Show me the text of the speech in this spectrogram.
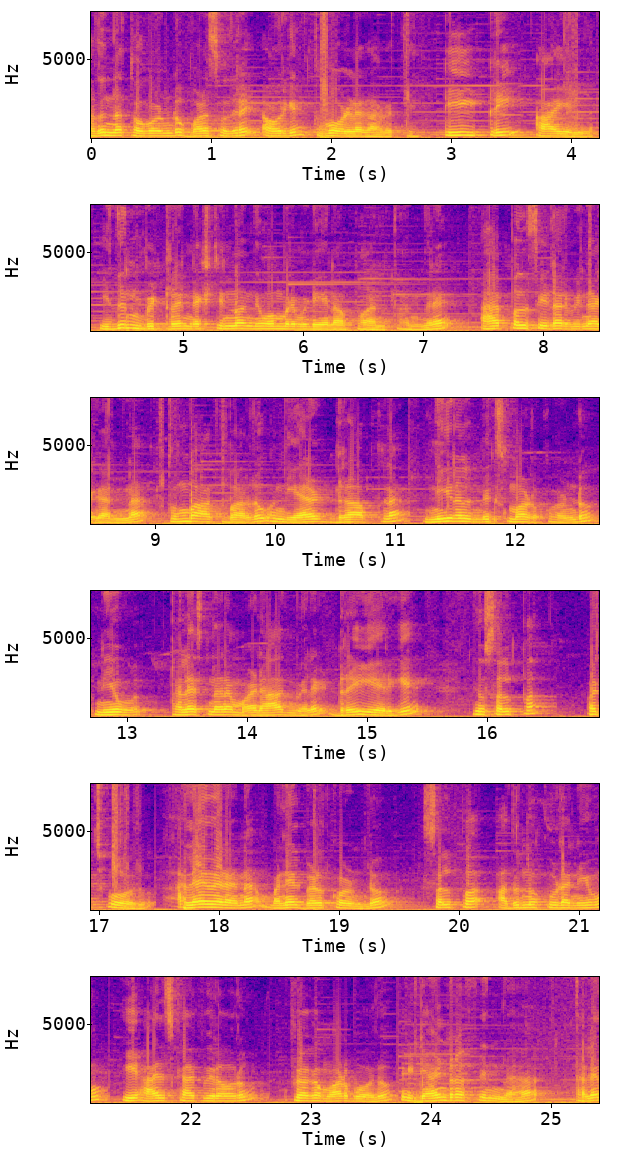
ಅದನ್ನು ತಗೊಂಡು ಬಳಸಿದ್ರೆ ಅವ್ರಿಗೆ ತುಂಬ ಒಳ್ಳೆಯದಾಗುತ್ತೆ ಟೀ ಟ್ರೀ ಆಯಿಲ್. ಇದನ್ನು ಬಿಟ್ಟರೆ ನೆಕ್ಸ್ಟ್ ಇನ್ನೊಂದು ಹೋಮ್ ರೆಮಿಡಿ ಏನಪ್ಪ ಅಂತಂದರೆ ಆ್ಯಪಲ್ ಸೀಡರ್ ವಿನೆಗರ್ನ ತುಂಬ ಹಾಕಬಾರ್ದು. ಒಂದು ಎರಡು ಡ್ರಾಪ್ನ ನೀರಲ್ಲಿ ಮಿಕ್ಸ್ ಮಾಡಿಕೊಂಡು ನೀವು ತಲೆ ಸ್ನಾನ ಮಾಡಿ ಆದಮೇಲೆ ಡ್ರೈ ಏರ್ಗೆ ನೀವು ಸ್ವಲ್ಪ ಹಚ್ಬೋದು. ಅಲೆವೆರಾನ ಮನೇಲಿ ಬೆಳ್ಕೊಂಡು ಸ್ವಲ್ಪ ಅದನ್ನು ಕೂಡ ನೀವು ಈ ಆಯಿಲ್ ಸ್ಕ್ಯಾಪ್ ಇರೋರು ಉಪಯೋಗ ಮಾಡ್ಬೋದು. ಈ ಡ್ಯಾಂಡ್ರಫಿಂದ ತಲೆ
